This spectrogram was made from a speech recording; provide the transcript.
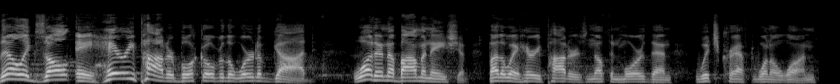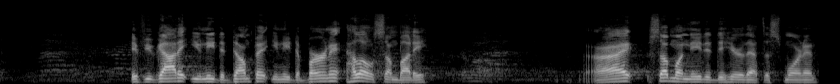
They'll exalt a Harry Potter book over the Word of God. What an abomination. By the way, Harry Potter is nothing more than Witchcraft 101. If you got it, you need to dump it, you need to burn it. Hello, somebody. All right? Someone needed to hear that this morning.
